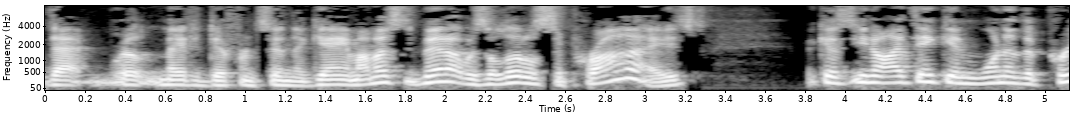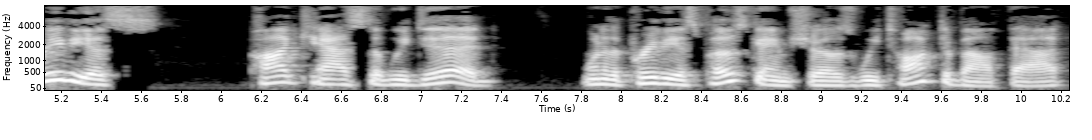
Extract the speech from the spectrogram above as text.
that made a difference in the game. I must admit, I was a little surprised because, you know, I think in one of the previous podcasts that we did, one of the previous post game shows, we talked about that,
